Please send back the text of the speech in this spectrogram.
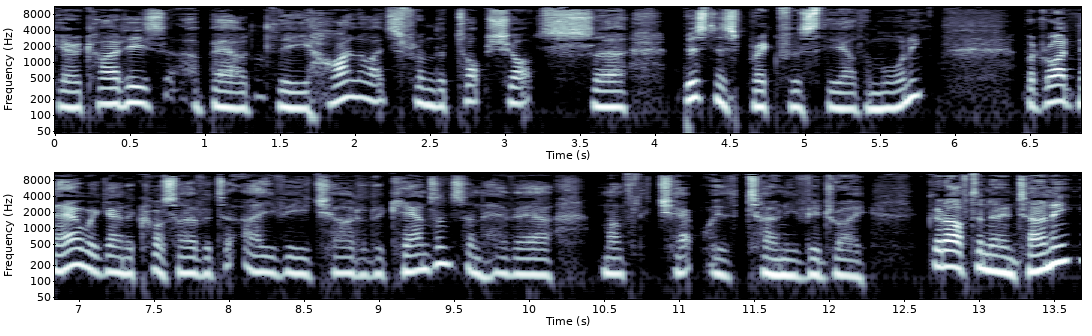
Gerakiteys about the highlights from the Top Shots uh, business breakfast the other morning. But right now we're going to cross over to AV Chartered Accountants and have our monthly chat with Tony Vidray. Good afternoon, Tony.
